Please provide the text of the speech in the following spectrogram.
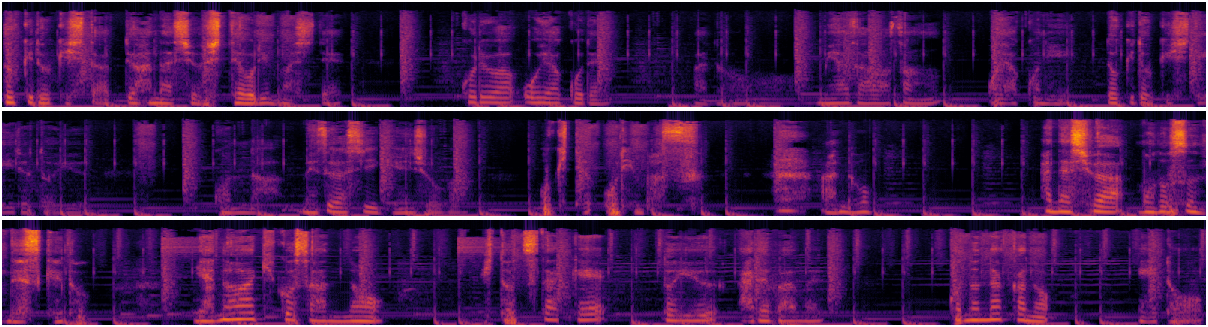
ドキドキしたっていう話をしておりまして、これは親子で、あの、宮沢さんドキドキしているという、こんな珍しい現象が起きております。あの、話は戻すんですけど、矢野明子さんの一つだけというアルバム、この中の、えっ、ー、と、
